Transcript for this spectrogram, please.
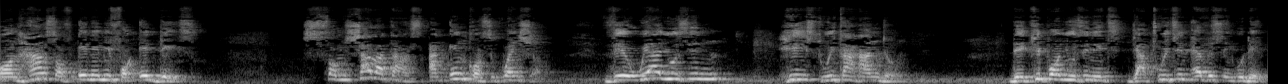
on hands of enemy for eight days, some charlatans and inconsequential, they were using his Twitter handle. They keep on using it. They are tweeting every single day.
